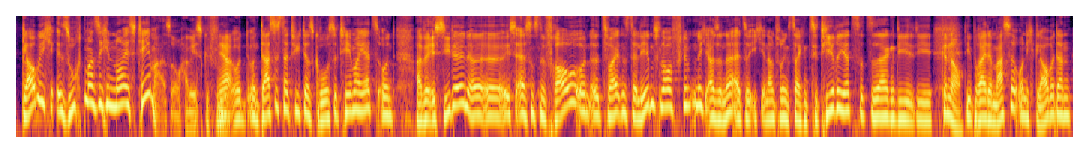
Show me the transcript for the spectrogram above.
glaube ich, sucht man sich ein neues Thema, so habe ich das Gefühl. Ja. Und, und das ist natürlich das große Thema jetzt. Und ah, wer ist sie denn? Äh, äh, ist erstens eine Frau und äh, zweitens der Lebenslauf stimmt nicht. Also, ne, also ich in Anführungszeichen zitiere jetzt sozusagen die, die, genau. die breite Masse. Und ich glaube dann,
